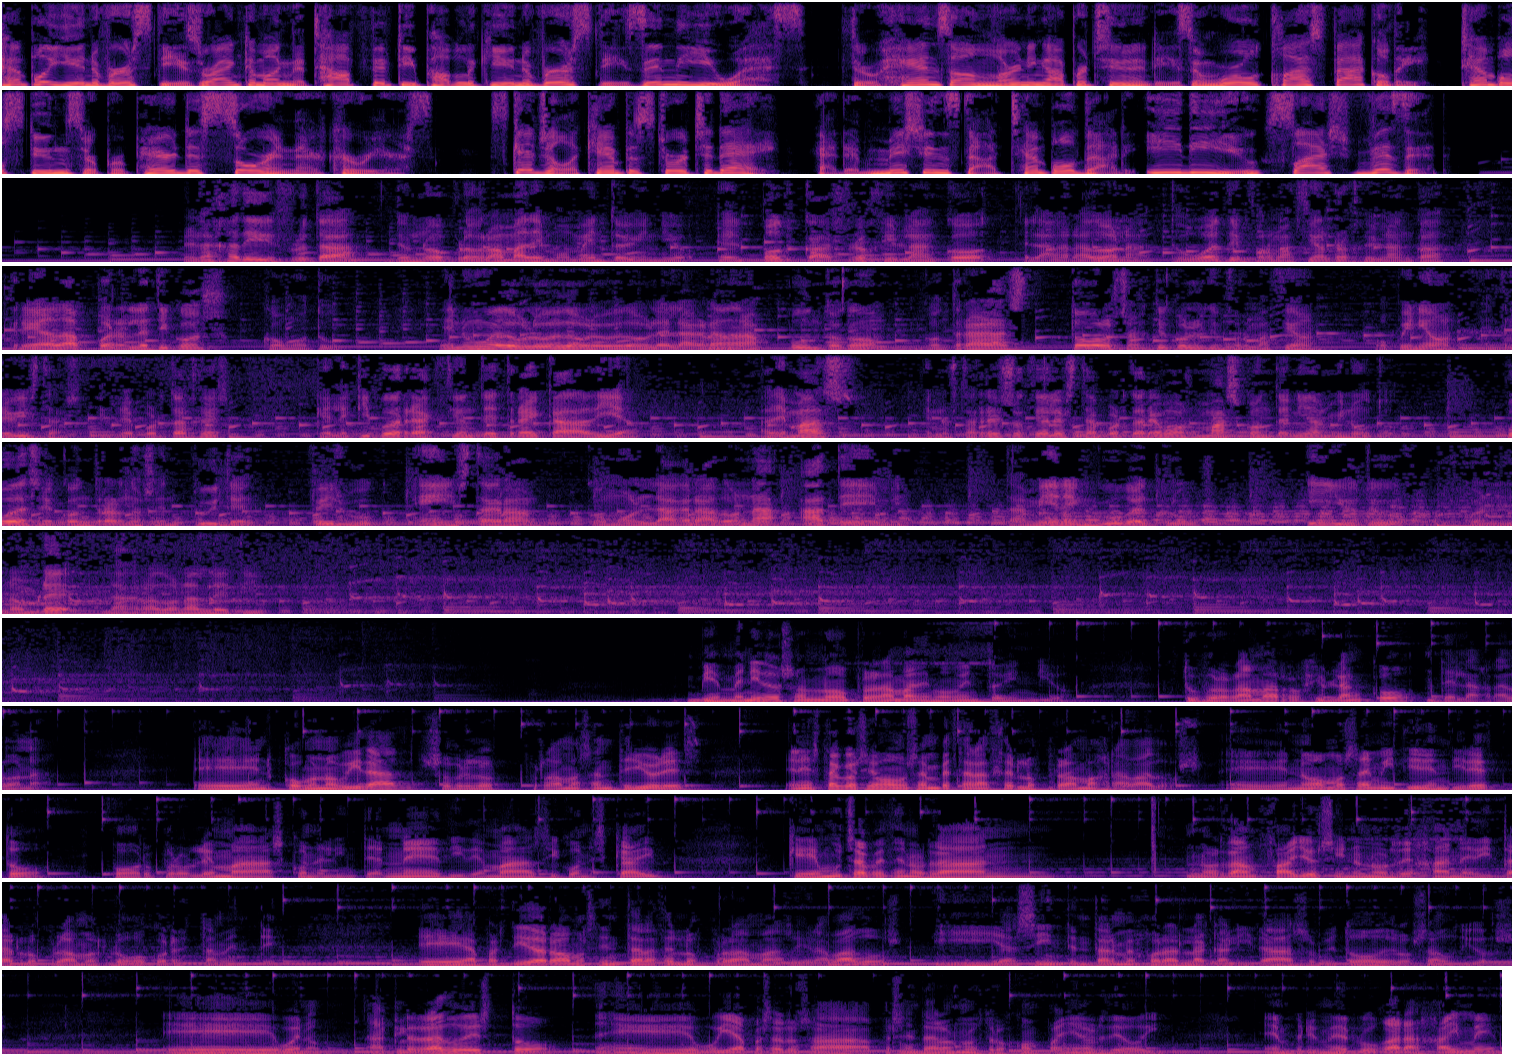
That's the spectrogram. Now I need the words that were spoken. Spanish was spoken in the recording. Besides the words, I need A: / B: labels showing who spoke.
A: Temple University is ranked among the top 50 public universities in the U.S. Through hands-on learning opportunities and world-class faculty, Temple students are prepared to soar in their careers. Schedule a campus tour today at admissions.temple.edu/visit.
B: Relájate y disfruta de un nuevo programa de Momento Indio, el podcast rojo y blanco de La Gradona, tu web de información rojo y blanca creada por atléticos como tú. En www.lagradona.com encontrarás todos los artículos de información, opinión, entrevistas y reportajes que el equipo de reacción te trae cada día. Además, en nuestras redes sociales te aportaremos más contenido al minuto. Puedes encontrarnos en Twitter, Facebook e Instagram como La Gradona ATM, también en Google Plus y YouTube con el nombre La Gradona Atleti.
C: Bienvenidos a un nuevo programa de Momento Indio, tu programa rojiblanco de La Gradona. Como novedad sobre los programas anteriores, en esta ocasión vamos a empezar a hacer los programas grabados. Eh, no vamos a emitir en directo por problemas con el internet y demás y con Skype, que muchas veces nos dan, nos dan fallos y no nos dejan editar los programas luego correctamente. Eh, a partir de ahora vamos a intentar hacer los programas grabados y así intentar mejorar la calidad sobre todo de los audios. Eh, bueno, aclarado esto, voy a pasaros a presentaros nuestros compañeros de hoy. En primer lugar a Jaime.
